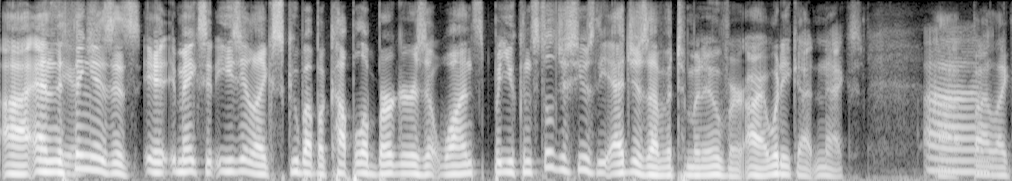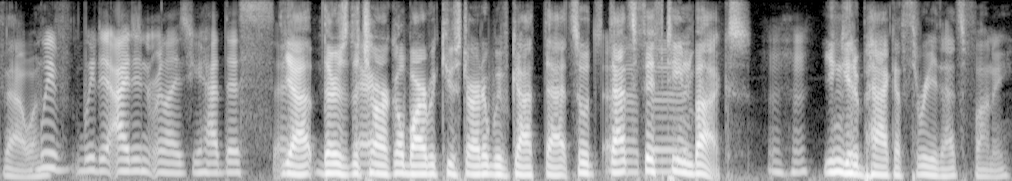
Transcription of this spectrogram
Uh, and the Huge. thing is, it's, it, it makes it easier to like scoop up a couple of burgers at once, but you can still just use the edges of it to maneuver. All right, what do you got next? Uh, but I Uh, like that one. We've we did, I didn't realize you had this. uh, yeah, there's the there. charcoal barbecue starter. We've got that. So it's, that's Uh, 15 but- bucks. mhm. You can get a pack of three. That's funny.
